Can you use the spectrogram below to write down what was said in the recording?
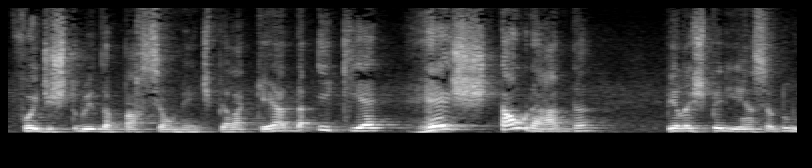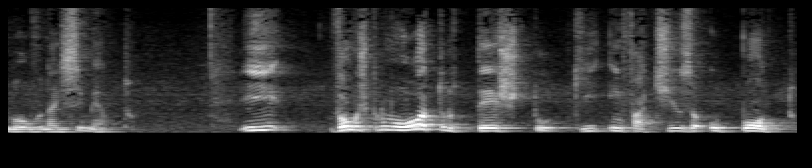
foi destruída parcialmente pela queda e que é restaurada pela experiência do novo nascimento. E vamos para um outro texto que enfatiza o ponto.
